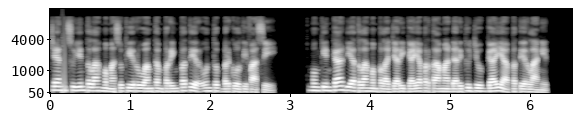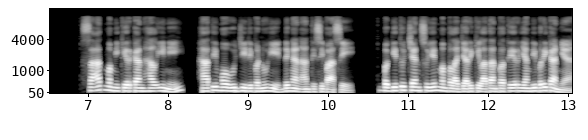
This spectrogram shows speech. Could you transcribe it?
Chen Suyin telah memasuki ruang tempering petir untuk berkultivasi. Mungkinkah dia telah mempelajari gaya pertama dari tujuh gaya petir langit? Saat memikirkan hal ini, hati Mo Wuji dipenuhi dengan antisipasi. Begitu Chen Suyin mempelajari kilatan petir yang diberikannya,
